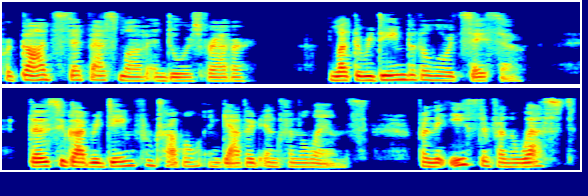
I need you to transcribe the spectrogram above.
for God's steadfast love endures forever. Let the redeemed of the Lord say so, those who God redeemed from trouble and gathered in from the lands, from the east and from the west,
